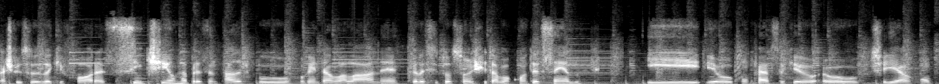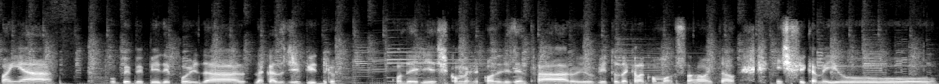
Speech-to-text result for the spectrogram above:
as pessoas aqui fora se sentiam representadas por, por quem estava lá, né? Pelas situações que estavam acontecendo. E eu confesso que eu, eu cheguei a acompanhar o BBB depois da, da Casa de Vidro quando eles, quando eles entraram, eu vi toda aquela comoção e tal, a gente fica meio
